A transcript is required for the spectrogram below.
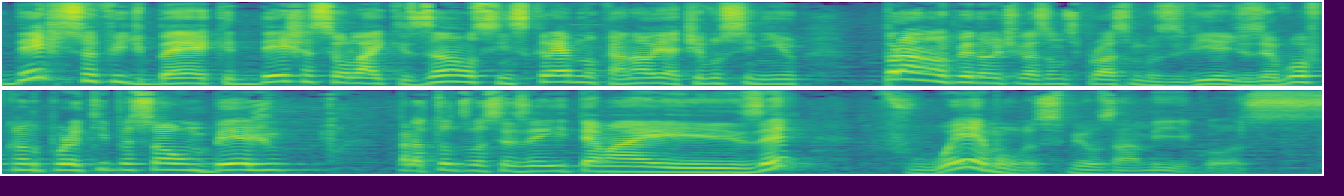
Deixe seu feedback, deixa seu likezão, se inscreve no canal e ativa o sininho pra não perder a notificação dos próximos vídeos. Eu vou ficando por aqui, pessoal. Um beijo pra todos vocês aí. Até mais e fuemos, meus amigos.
